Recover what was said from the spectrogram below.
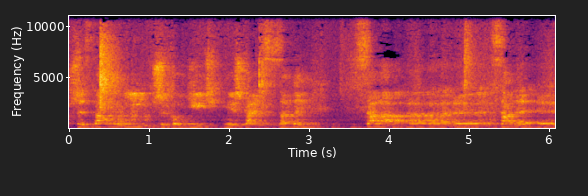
przestali przychodzić mieszkańcy. Zatem sala, e, e, salę e,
